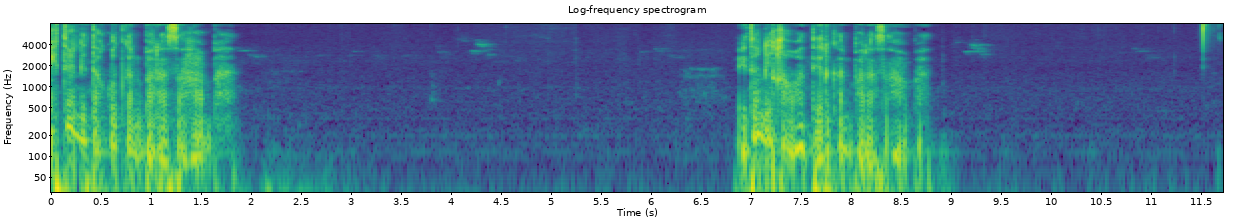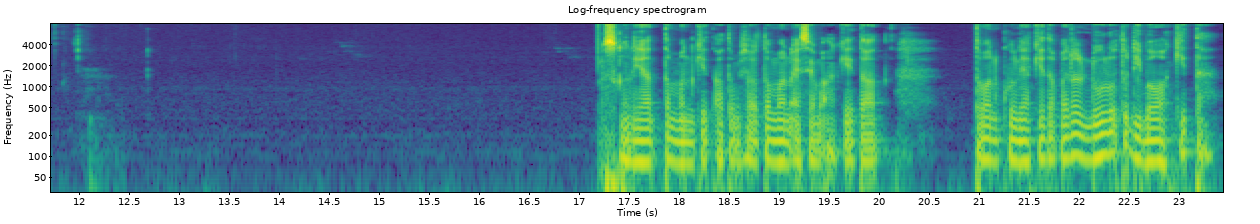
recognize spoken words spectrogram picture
Itu yang ditakutkan para sahabat. Itu yang dikhawatirkan para sahabat. Ngeliat teman kita atau misalnya teman SMA kita, teman kuliah kita, padahal dulu tuh di bawah kita,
